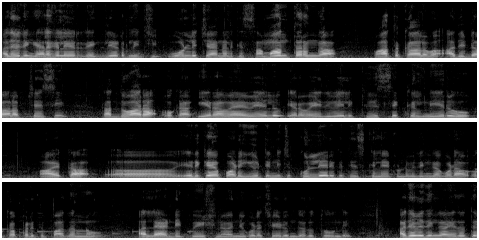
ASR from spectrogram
అదేవిధంగా ఎలగలేరు రెగ్యులేటర్ నుంచి ఓల్డ్ ఛానల్కి సమాంతరంగా పాత కాలువ అది డెవలప్ చేసి తద్వారా ఒక ఇరవై వేలు ఇరవై ఐదు వేలు క్యూసెక్కుల నీరు ఆ యొక్క ఎనికేపాడు యూటి నుంచి కొల్లేరుకి తీసుకెళ్ళేటువంటి విధంగా కూడా ఒక ప్రతిపాదనను ఆ ల్యాండ్ ఈక్వేషన్ అన్నీ కూడా చేయడం జరుగుతుంది. అదేవిధంగా ఏదైతే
